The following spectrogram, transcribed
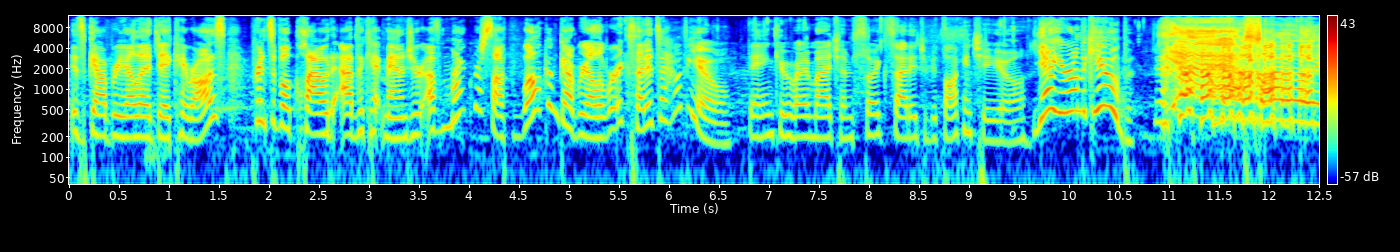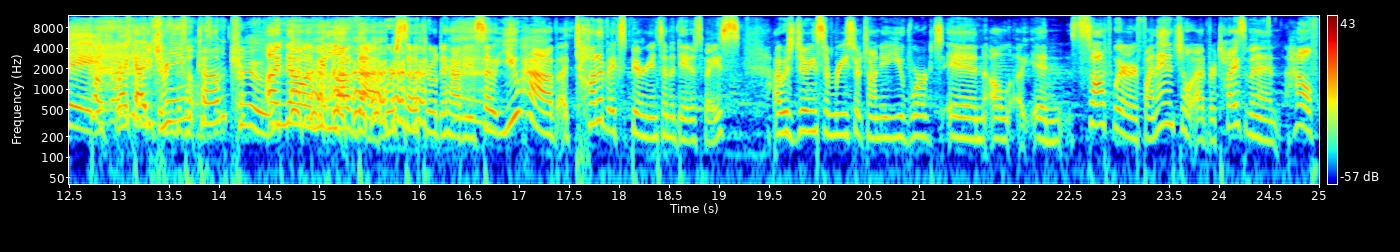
is Gabriela de Queiroz, Principal Cloud Advocate Manager of Microsoft. Welcome, Gabriela, we're excited to have you. Thank you very much. I'm so excited to be talking to you. Yeah, you're on theCUBE. Yeah, finally. like a dream come true. I know, and we love that. We're so thrilled to have you. So you have a ton of experience in the data space. I was doing some research on you. You've worked in, in software, financial, advertisement, health.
